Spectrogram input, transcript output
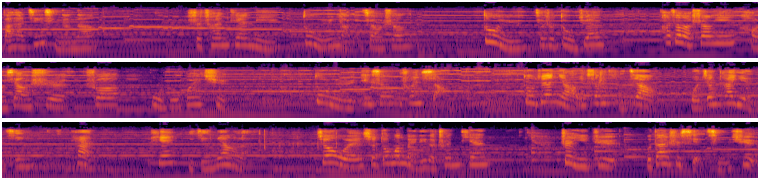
把他惊醒的呢？是春天里杜鱼鸟的叫声。杜鱼就是杜鹃，它叫的声音好像是说不如归去。杜宇一声春晓，杜鹃鸟一声啼叫。我睁开眼睛，看，天已经亮了，周围是多么美丽的春天。这一句不但是写情趣，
